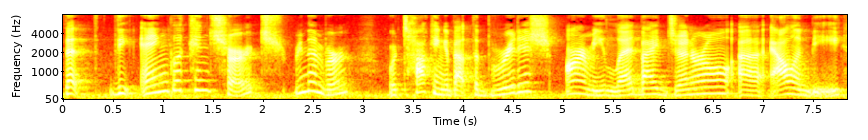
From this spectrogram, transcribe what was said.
that the Anglican Church, remember, we're talking about the British Army led by General uh, Allenby,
